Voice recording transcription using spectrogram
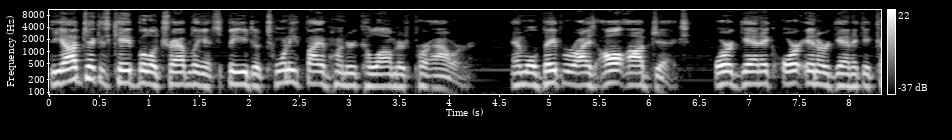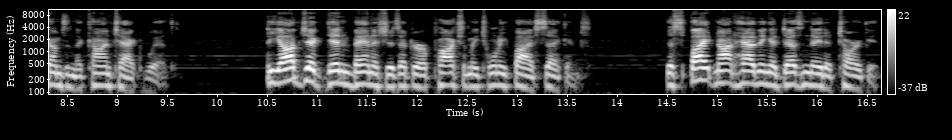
The object is capable of traveling at speeds of 2500 km per hour, and will vaporize all objects, organic or inorganic it comes into contact with. The object then vanishes after approximately 25 seconds. Despite not having a designated target,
